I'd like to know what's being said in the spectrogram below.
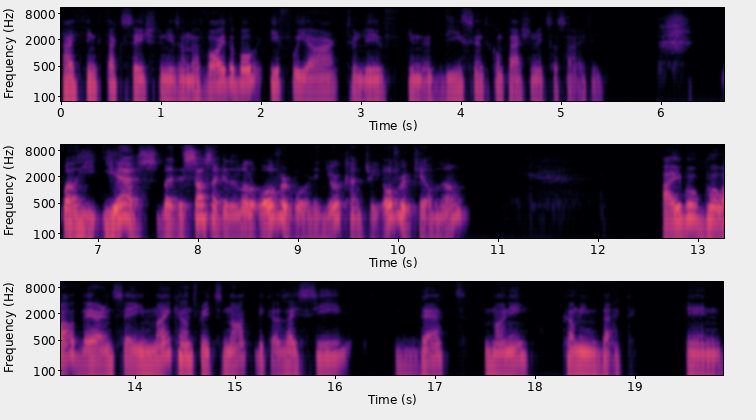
I think taxation is unavoidable if we are to live in a decent, compassionate society. Well, yes, but it sounds like it's a little overboard in your country. Overkill, no? I will go out there and say, in my country, it's not because I see that money coming back in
